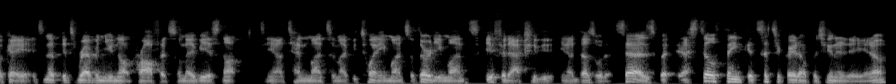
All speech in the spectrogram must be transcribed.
okay it's not it's revenue not profit. So maybe it's not you know 10 months it might be 20 months or 30 months if it actually you know does what it says. But i still think it's such a great opportunity you know?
